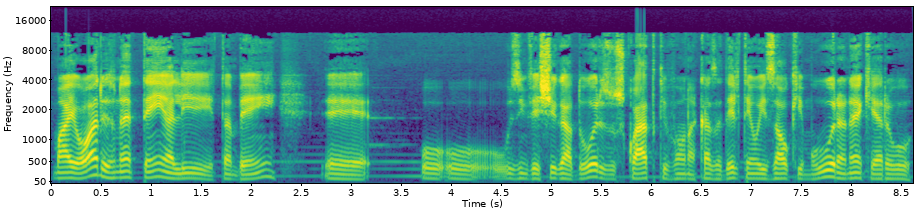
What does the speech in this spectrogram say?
maiores, né? Tem ali também é, o, o, os investigadores, os quatro que vão na casa dele, tem o Isao Kimura, né? Que era o,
